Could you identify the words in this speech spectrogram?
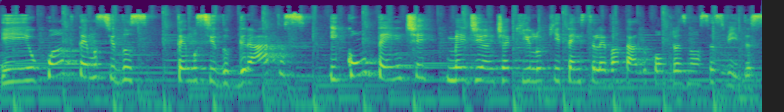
e o quanto temos sido, temos sido gratos e contente mediante aquilo que tem se levantado contra as nossas vidas.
